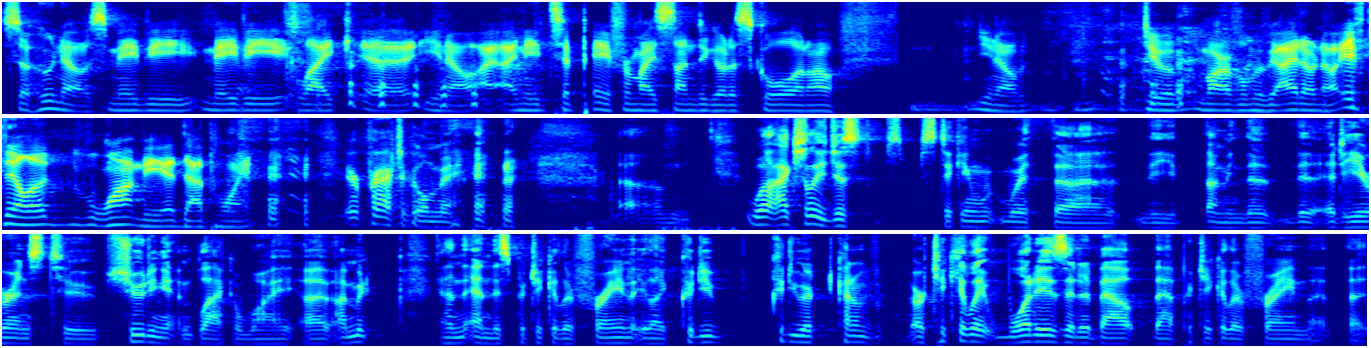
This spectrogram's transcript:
So who knows? Maybe maybe like uh, you know I, I need to pay for my son to go to school and i'll you know do a marvel movie. I don't know. If they'll want me at that point. You're a practical man. um, well, actually, just sticking with uh, the, I mean, the, the adherence to shooting it in black and white. Uh, I mean, and and this particular frame that you like. Could you could you kind of articulate what is it about that particular frame that that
